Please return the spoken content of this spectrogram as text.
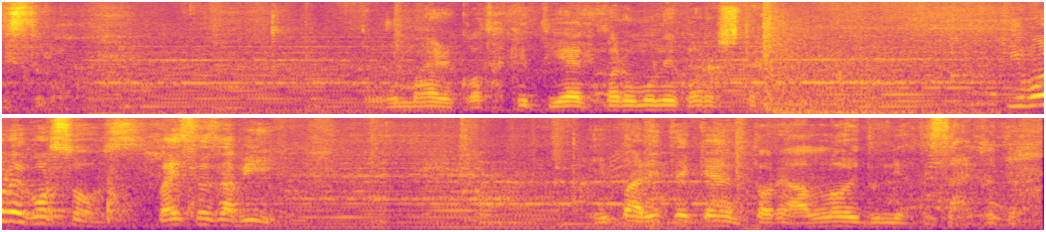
দিছিল। তোর মায়ের কথা কি তুই একবারও মনে করস না? কি মনে করছস? বাইসা যাবি? এই বাড়িতে কেন তোরে আল্লাহ ওই দুনিয়াতে জায়গা দেবে?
